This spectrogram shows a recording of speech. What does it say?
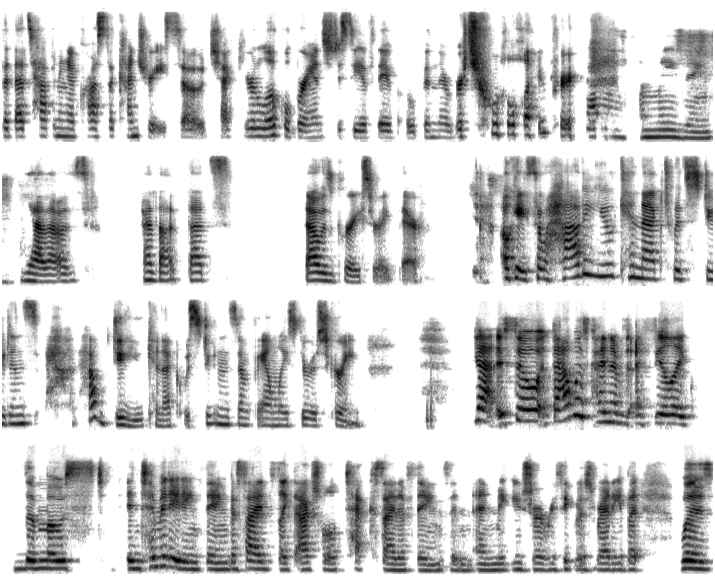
but that's happening across the country. So check your local branch to see if they've opened their virtual library. amazing. Yeah, that was. I thought that's that was grace right there. Okay, so how do you connect with students? How do you connect with students and families through a screen? Yeah, eh, so that was kind of, I feel like, the most intimidating thing besides like the actual tech side of things and, and making sure everything was ready, but was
